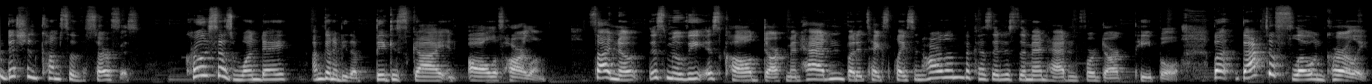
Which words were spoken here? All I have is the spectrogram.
ambition comes to the surface. Curly says one day, I'm going to be the biggest guy in all of Harlem. Side note, this movie is called Dark Manhattan, but it takes place in Harlem because it is the Manhattan for dark people. But back to Flo and Curly.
